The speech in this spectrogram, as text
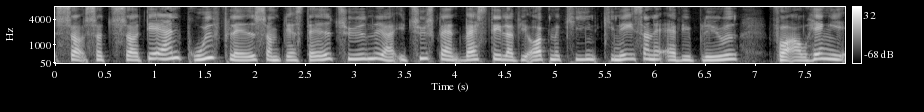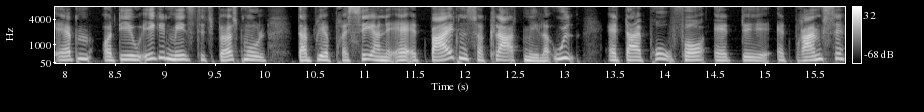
så, så, så det er en brudflade, som bliver stadig tydeligere i Tyskland. Hvad stiller vi op med kin- kineserne? Er vi blevet for afhængige af dem? Og det er jo ikke mindst et spørgsmål, der bliver presserende af, at Biden så klart melder ud, at der er brug for at, øh, at bremse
